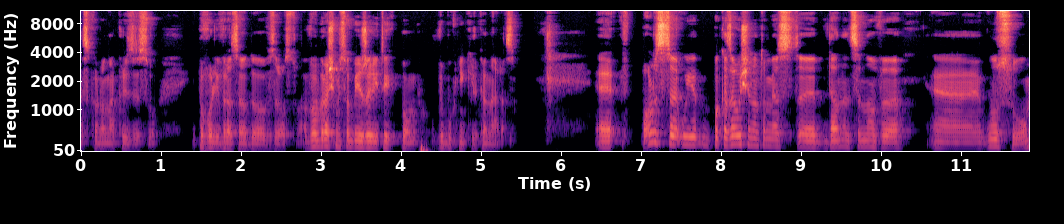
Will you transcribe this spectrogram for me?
z korona kryzysu i powoli wraca do wzrostu. A wyobraźmy sobie, jeżeli tych bomb wybuchnie kilka naraz. E, w Polsce pokazały się natomiast e, dane cenowe e, GUS-u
